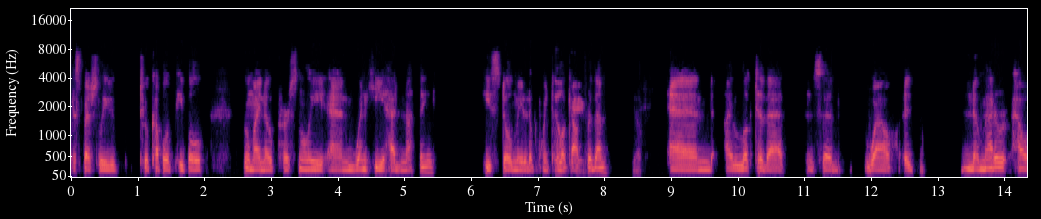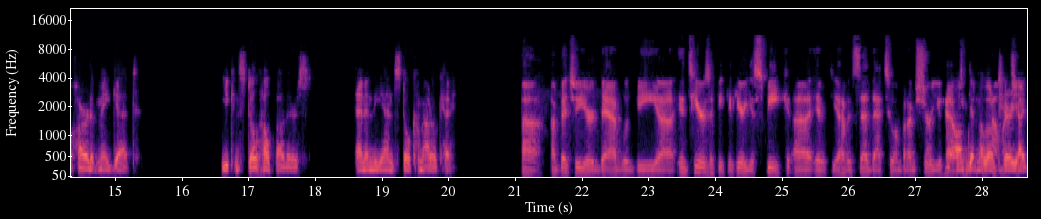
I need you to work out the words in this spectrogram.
especially to a couple of people whom I know personally. And when he had nothing, he still made it a point to still look out for them. Yep. And I looked to that and said, wow, it, no matter how hard it may get, you can still help others and in the end still come out okay. Uh, I bet you your dad would be uh, in tears if he could hear you speak. Uh, if you haven't said that to him, but I'm sure you have. No, I'm getting a little teary eyed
